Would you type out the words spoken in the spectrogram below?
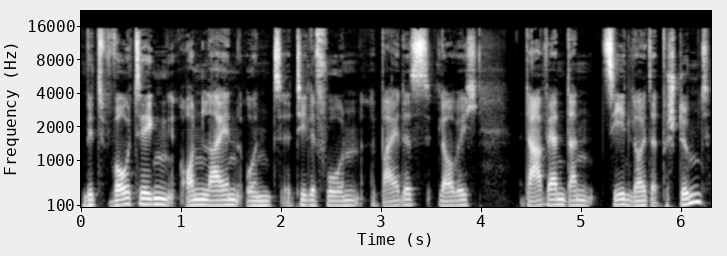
Mit Voting, Online und äh, Telefon, beides, glaube ich. Da werden dann zehn Leute bestimmt.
